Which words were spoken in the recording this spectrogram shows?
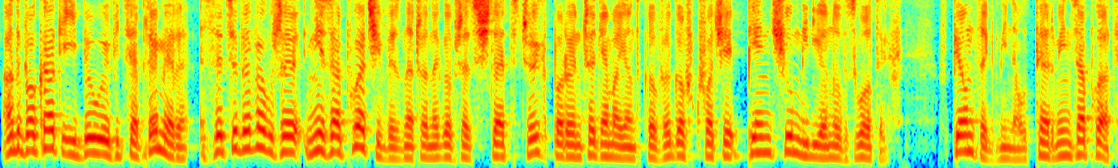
Adwokat i były wicepremier zdecydował, że nie zapłaci wyznaczonego przez śledczych poręczenia majątkowego w kwocie 5 milionów złotych. W piątek minął termin zapłaty.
